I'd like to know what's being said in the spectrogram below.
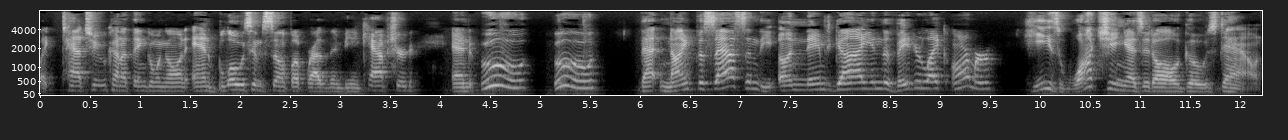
like tattoo kind of thing going on, and blows himself up rather than being captured. And ooh, ooh, that ninth assassin, the unnamed guy in the Vader-like armor, he's watching as it all goes down.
